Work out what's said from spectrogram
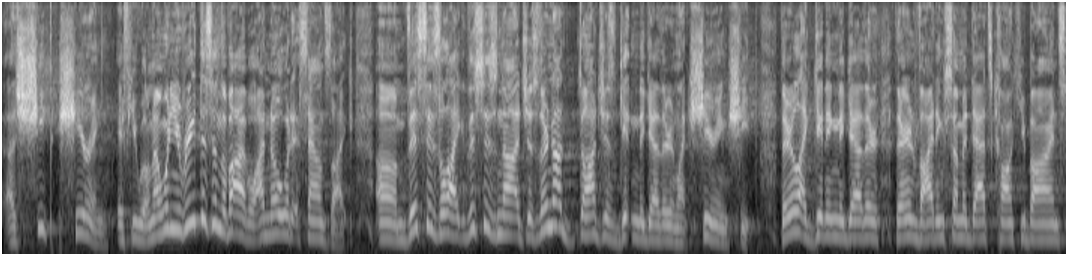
a sheep shearing, if you will. Now, when you read this in the Bible, I know what it sounds like. Um, this is like, this is not just, they're not, not just getting together and like shearing sheep. They're like getting together, they're inviting some of dad's concubines,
